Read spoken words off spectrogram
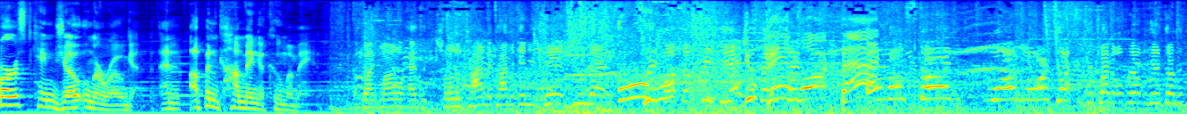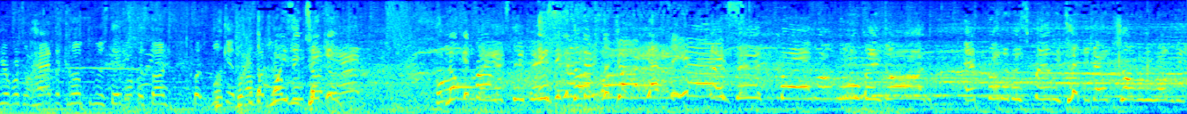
First came Joe Umarogan, an up-and-coming Akuma main. Like Mono has shown him time and time again, you can't do that. Ooh, Sweep up the beat you can't walk back. Almost done. One more touch to try to open up and get it done. The Universal had to come through to stave off the stun. But look, look at, look at the poison ticking. Oh, no confirm. Is he going to finish the job? Yes, he is. This is Mono moving on in front of his family, taking down Joe Umarogan, the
